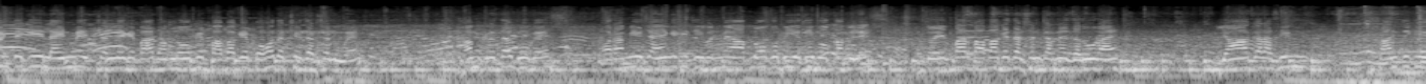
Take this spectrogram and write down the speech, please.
घंटे की लाइन में चलने के बाद हम लोगों के बाबा के बहुत अच्छे दर्शन हुए हम कृतज्ञ हो गए। और हम ये चाहेंगे कि जीवन में आप लोगों को भी यदि मौका मिले तो एक बार बाबा के दर्शन करने ज़रूर आएँ। यहाँ आकर असीम शांति की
